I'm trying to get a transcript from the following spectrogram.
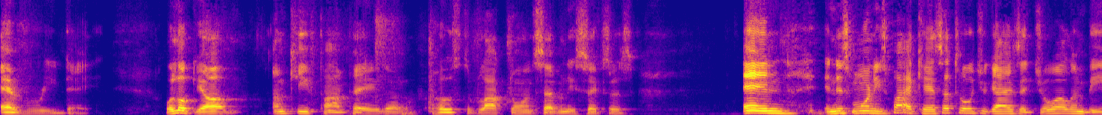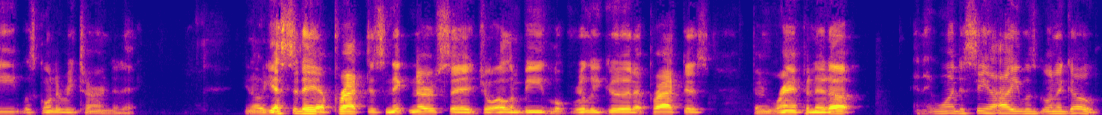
every day. Well, look, y'all, I'm Keith Pompey, the host of Locked On 76ers. And in this morning's podcast, I told you guys that Joel Embiid was going to return today. You know, yesterday at practice, Nick Nurse said Joel Embiid looked really good at practice, been ramping it up, and they wanted to see how he was going to go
